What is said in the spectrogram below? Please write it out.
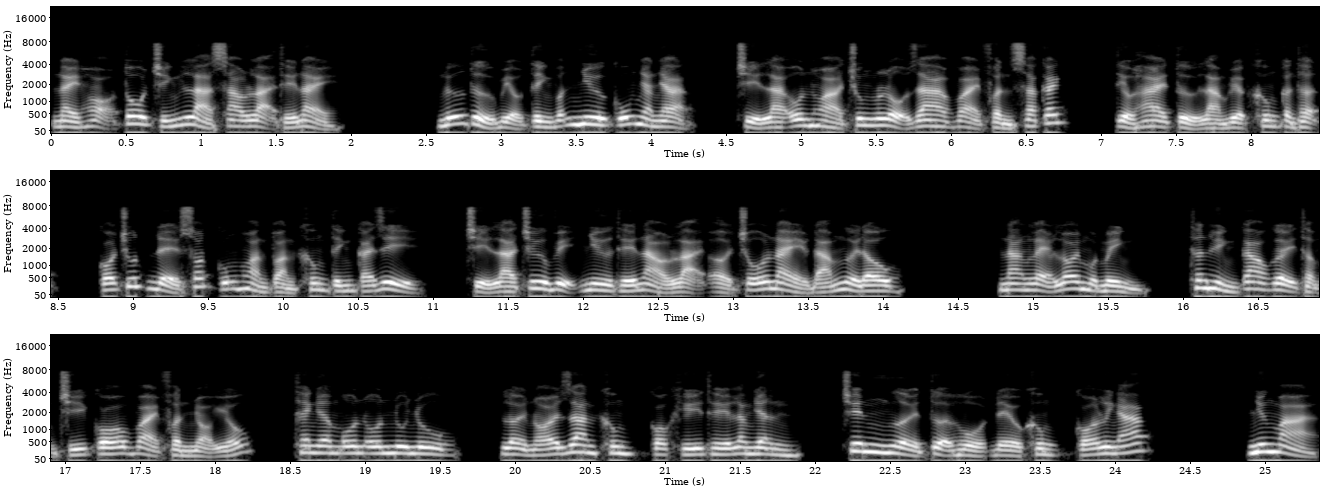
này họ tô chính là sao lại thế này. Nữ tử biểu tình vẫn như cũ nhàn nhạt, nhạt, chỉ là ôn hòa trung lộ ra vài phần xa cách, tiểu hai tử làm việc không cẩn thận, có chút để sót cũng hoàn toàn không tính cái gì, chỉ là chư vị như thế nào lại ở chỗ này đám người đâu. Nàng lẻ loi một mình, thân hình cao gầy thậm chí có vài phần nhỏ yếu, thanh âm ôn ôn nhu nhu, lời nói gian không có khí thế lăng nhân, trên người tựa hồ đều không có linh áp. Nhưng mà,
